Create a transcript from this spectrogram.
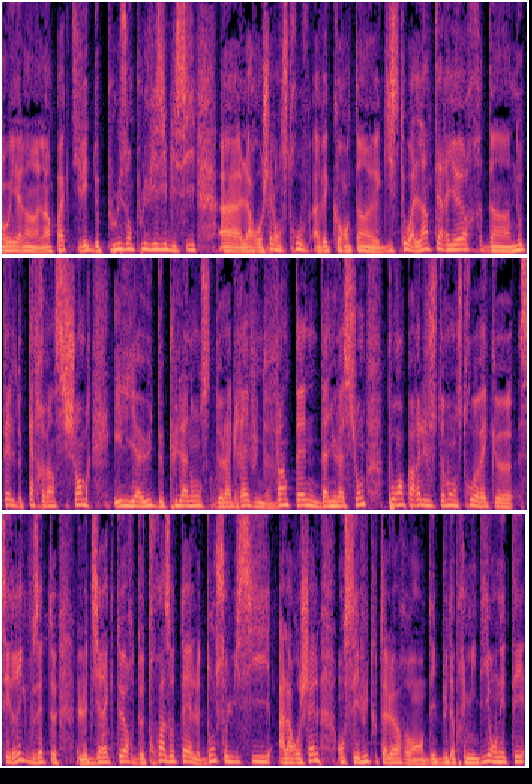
Oui, Alain, l'impact, il est de plus en plus visible ici à La Rochelle. On se trouve avec Corentin euh, Guisteau à l'intérieur d'un hôtel de 86 chambres. Il y a eu, depuis l'annonce de la grève, une vingtaine d'annulations. Pour en parler, justement, on se trouve avec euh, Cédric. Vous êtes le directeur de trois hôtels, dont celui-ci à La Rochelle. On s'est vu tout à l'heure en début d'après-midi. On était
